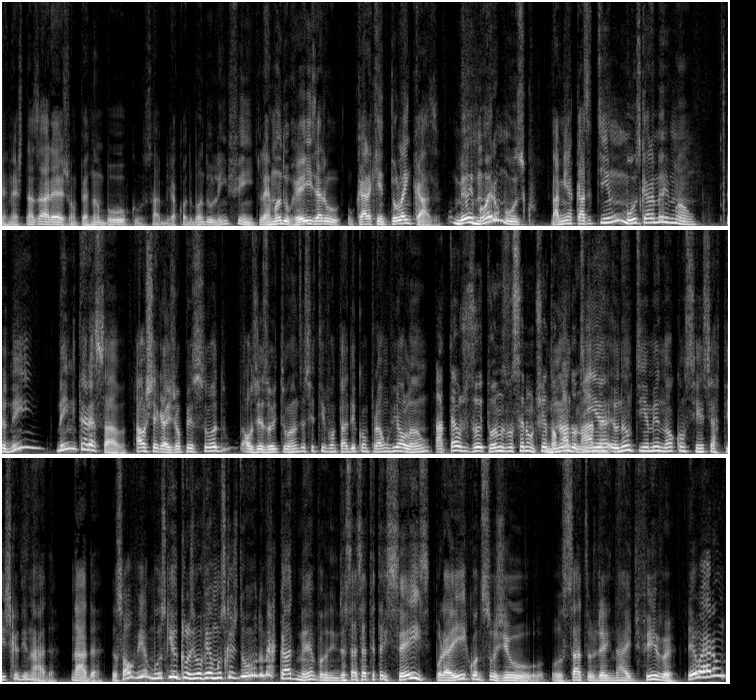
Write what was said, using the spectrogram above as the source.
Ernesto Nazaré, João Pernambuco, sabe, Jacó do Bandolim, enfim. Lermando Reis era o, o cara que entrou lá em casa. Meu irmão era um músico. Na minha casa tinha um músico, era meu irmão. Eu nem nem me interessava. Ao chegar em João Pessoa, aos 18 anos, eu senti vontade de comprar um violão. Até os 18 anos você não tinha tocado não tinha, nada? Eu não tinha a menor consciência artística de nada. Nada. Eu só ouvia música, inclusive ouvia músicas do, do mercado mesmo. Em 1976, por aí, quando surgiu o, Saturday Night Fever, eu era um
